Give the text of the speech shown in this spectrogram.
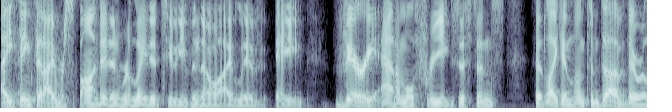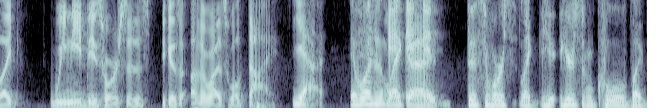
I think that I responded and related to, even though I live a very animal free existence, that like in Lonesome Dove, they were like, we need these horses because otherwise we'll die. Yeah, it wasn't like And- a and- this horse. Like here- here's some cool like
